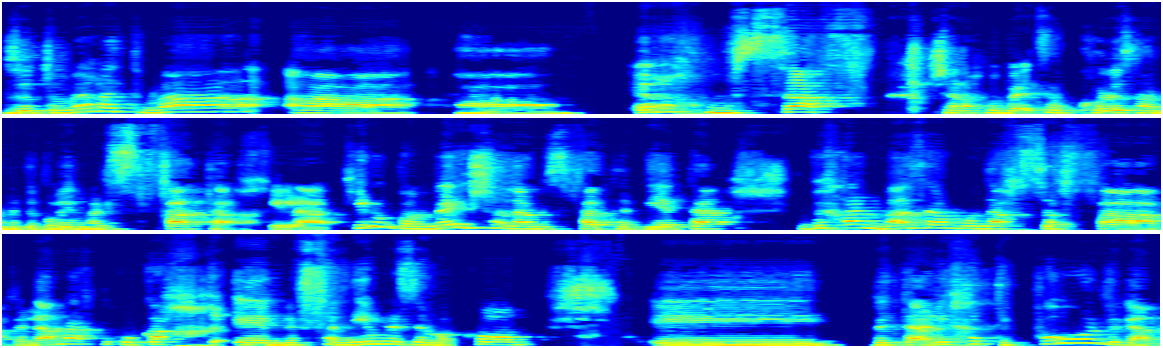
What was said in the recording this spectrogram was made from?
זאת אומרת, מה הערך מוסף שאנחנו בעצם כל הזמן מדברים על שפת האכילה? כאילו במה היא שונה משפת הדיאטה? ובכלל, מה זה המונח שפה, ולמה אנחנו כל כך אה, מפנים לזה מקום אה, בתהליך הטיפול, וגם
